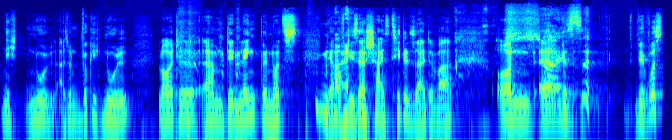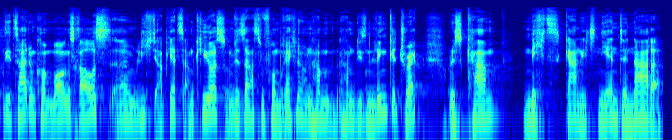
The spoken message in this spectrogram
nicht null, also wirklich null Leute ähm, den Link benutzt, der auf Nein. dieser scheiß Titelseite war. Und äh, wir, wir wussten, die Zeitung kommt morgens raus, ähm, liegt ab jetzt am Kiosk und wir saßen vorm Rechner und haben, haben diesen Link getrackt und es kam nichts, gar nichts, niente, nada.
